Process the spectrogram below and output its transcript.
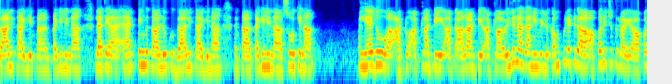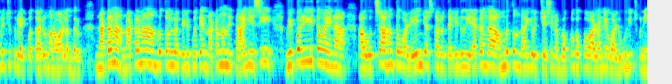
గాలి తాగి త- తగిలిన లేకపోతే యాక్టింగ్ తాలూకు గాలి తాగిన త- తగిలిన సోకిన లేదు అటు అట్లాంటి అటు అలాంటి అట్లా వెళ్ళినా కానీ వీళ్ళు కంప్లీట్గా అపరిచితులు అపరిచితులైపోతారు మన వాళ్ళందరూ. నటన నటన అమృతంలోకి వెళ్ళిపోతే నటనని తాగేసి విపరీతమైన ఆ ఉత్సాహంతో వాళ్ళు ఏం చేస్తారో తెలీదు. ఏకంగా అమృతం దాగి వచ్చేసిన గొప్ప గొప్ప వాళ్ళనే వాళ్ళు ఊహించుకుని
